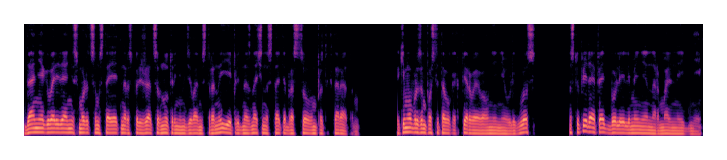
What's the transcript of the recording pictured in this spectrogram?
Дания, говорили они, сможет самостоятельно распоряжаться внутренними делами страны, ей предназначено стать образцовым протекторатом. Таким образом, после того, как первое волнение улеглось, наступили опять более или менее нормальные дни.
